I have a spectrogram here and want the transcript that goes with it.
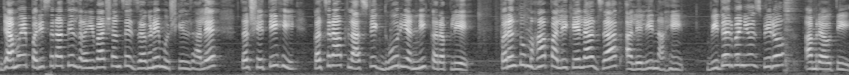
ज्यामुळे परिसरातील रहिवाशांचे जगणे मुश्किल झाले तर शेतीही कचरा प्लास्टिक धूर यांनी करपली आहे परंतु महापालिकेला जाग आलेली नाही. Vidarbha news bureau Amravati.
